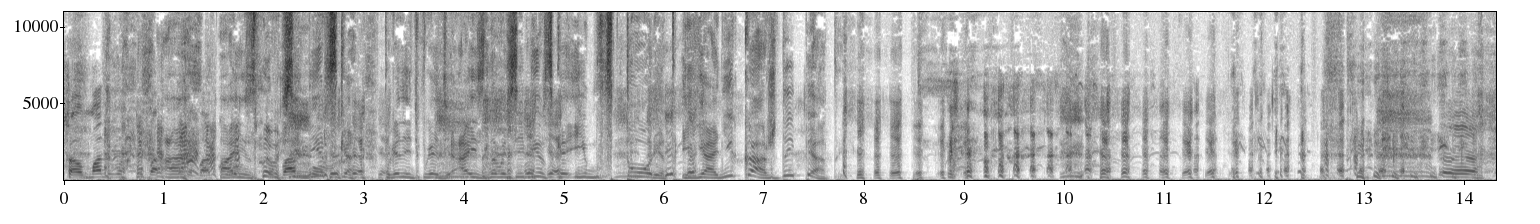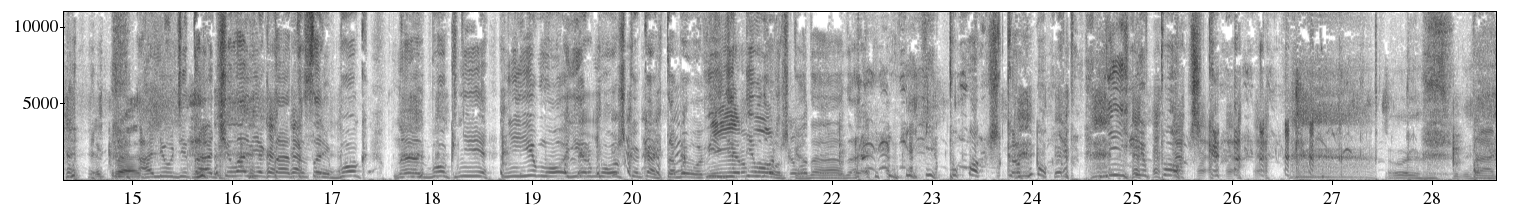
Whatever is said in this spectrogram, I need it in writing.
Шалманова А, а из Новосибирска, погодите, погодите, а из Новосибирска им вторят. Я не каждый пятый. А люди-то, а человек-то, ты смотри, Бог, э, Бог не, не емо, ермошка, как там его, видит Ермошка, немножко, вот да, да. Не епошка, не епошка. Ой. Так,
